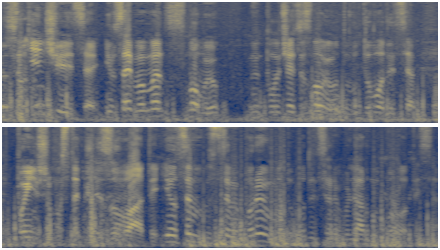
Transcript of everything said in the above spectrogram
е, закінчується, і в цей момент знову він виходить, знову його дов- доводиться по-іншому стабілізувати. І оцим з цими поривами доводиться регулярно боротися.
